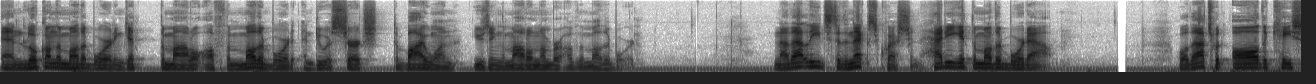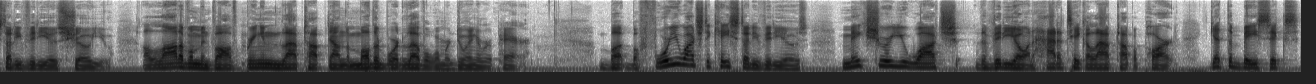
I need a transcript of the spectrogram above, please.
and look on the motherboard and get the model off the motherboard and do a search to buy one using the model number of the motherboard. Now that leads to the next question How do you get the motherboard out? Well, that's what all the case study videos show you. A lot of them involve bringing the laptop down the motherboard level when we're doing a repair. But before you watch the case study videos, make sure you watch the video on how to take a laptop apart, get the basics,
